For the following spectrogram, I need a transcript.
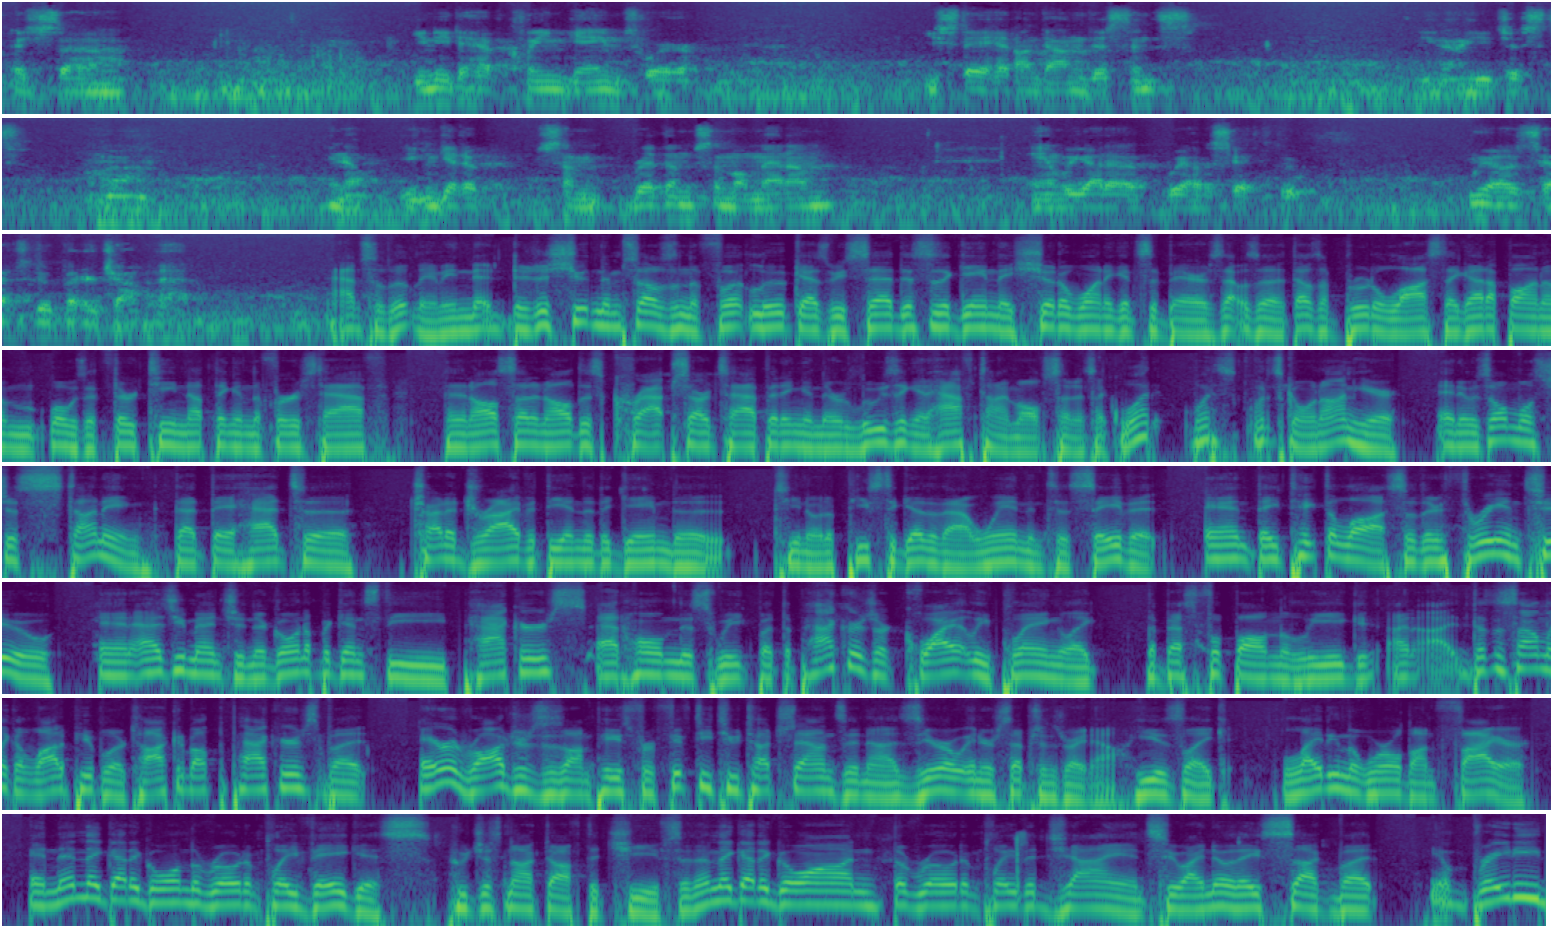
it's uh, you need to have clean games where you stay ahead on down and distance. You know, you just uh, you know you can get a, some rhythm, some momentum, and we gotta we obviously have to do we always have to do a better job of that. Absolutely. I mean, they're, they're just shooting themselves in the foot, Luke. As we said, this is a game they should have won against the Bears. That was a that was a brutal loss. They got up on them. What was it, thirteen nothing in the first half, and then all of a sudden, all this crap starts happening, and they're losing at halftime. All of a sudden, it's like, what what's what's going on here? And it was almost just stunning that they had to try to drive at the end of the game to, to, you know to piece together that win and to save it. And they take the loss, so they're three and two. And as you mentioned, they're going up against the Packers at home this week. But the Packers are quietly playing like the best football in the league. And it doesn't sound like a lot of people are talking about the Packers, but Aaron Rodgers is on pace for 52 touchdowns and uh, zero interceptions right now. He is like lighting the world on fire. And then they got to go on the road and play Vegas, who just knocked off the Chiefs. And then they got to go on the road and play the Giants, who I know they suck, but you know Brady,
